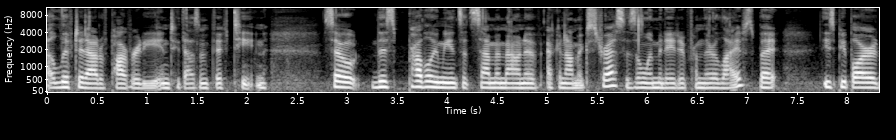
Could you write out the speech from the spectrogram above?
uh, lifted out of poverty in 2015. So, this probably means that some amount of economic stress is eliminated from their lives, but these people are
